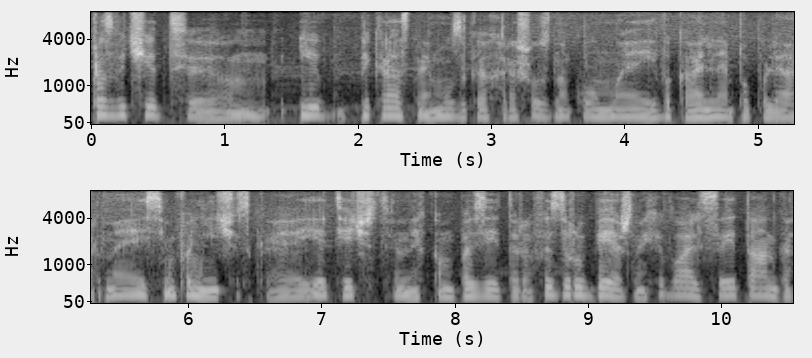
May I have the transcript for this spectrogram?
прозвучит э, и прекрасная музыка, хорошо знакомая, и вокальная, популярная, и симфоническая, и отечественных композиторов, и зарубежных, и вальса, и танго.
